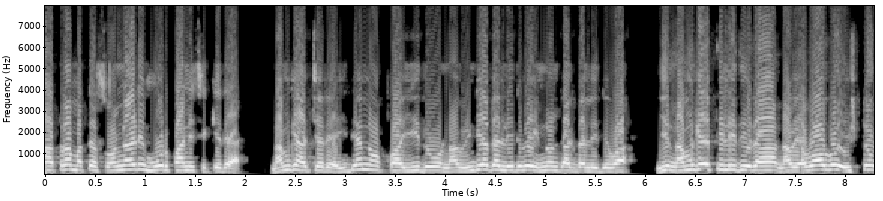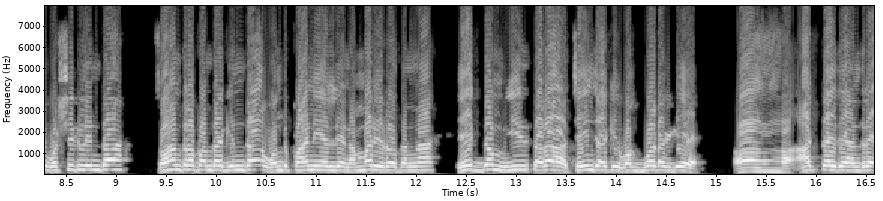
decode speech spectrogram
ಮಾತ್ರ, ಮತ್ತೆ ಸೊನ್ನಾಡಿ ಮೂರ್ ಪಾಣಿ ಸಿಕ್ಕಿದೆ. ನಮ್ಗೆ ಆಶ್ಚರ್ಯ. ಇದೇನಪ್ಪ ಇದು? ನಾವು ಇಂಡಿಯಾದಲ್ಲಿ ಇದೀವಿ ಇನ್ನೊಂದ್ ಜಾಗದಲ್ಲಿ ಇದೀವ ಈ ನಮ್ಗೆ ತಿಳಿದೀರಾ? ನಾವ್ ಯಾವಾಗೂ ಇಷ್ಟು ವರ್ಷಗಳಿಂದ ಸ್ವಾತಂತ್ರ್ಯ ಬಂದಾಗಿಂದ ಒಂದು ಪಾಣಿಯಲ್ಲಿ ನಂಬರ್ ಇರೋದನ್ನ ಏಕ್ದಮ್ ಈ ತರ ಚೇಂಜ್ ಆಗಿ ಒಗ್ಬೋಡಾಗಿ ಆಗಿ ಆಗ್ತಾ ಇದೆ ಅಂದ್ರೆ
